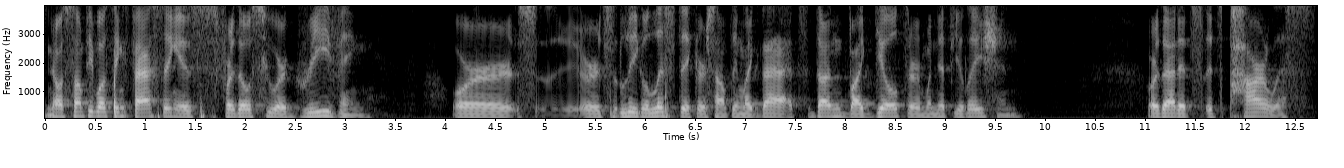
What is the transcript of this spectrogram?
You know, some people think fasting is for those who are grieving or, or it's legalistic or something like that, done by guilt or manipulation, or that it's, it's powerless,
